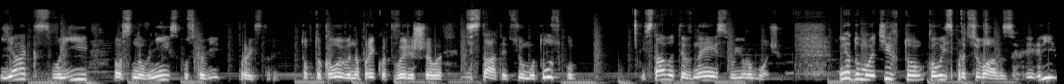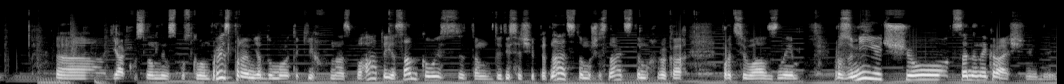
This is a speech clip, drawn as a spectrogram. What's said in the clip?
як свої основні спускові пристрої. Тобто, коли ви, наприклад, вирішили дістати цю мотузку і ставити в неї свою робочу. Ну, я думаю, ті, хто колись працював з Грігрі, е, як основним спусковим пристроєм, я думаю, таких у нас багато. Я сам колись там в 2015-16 роках працював з ним. Розуміють, що це не найкраща ідея.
